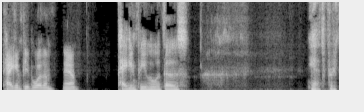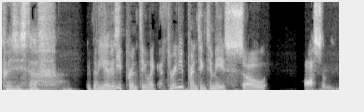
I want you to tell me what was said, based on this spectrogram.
Pegging people with them. Yeah. Pegging people with those. Yeah, it's pretty crazy stuff. But the But yeah, 3D this- printing, like 3D printing to me is so awesome.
